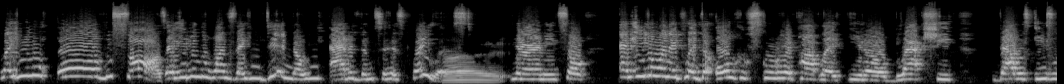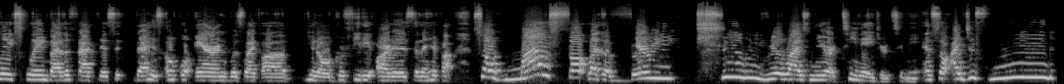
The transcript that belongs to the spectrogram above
like he knew all the songs, and even the ones that he didn't know, he added them to his playlist. Right. You know what I mean? So, and even when they played the old school hip hop, like you know, Black Sheep, that was easily explained by the fact that that his uncle Aaron was like a you know a graffiti artist and a hip hop. So Miles felt like a very truly realized New York teenager to me, and so I just need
